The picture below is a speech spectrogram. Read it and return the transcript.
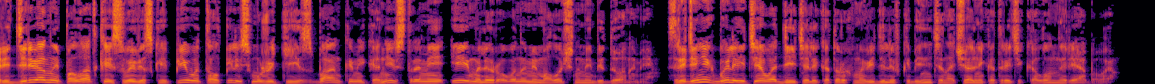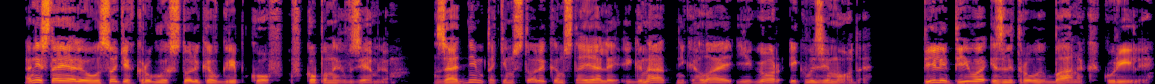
Перед деревянной палаткой с вывеской пива толпились мужики с банками, канистрами и эмалированными молочными бидонами. Среди них были и те водители, которых мы видели в кабинете начальника третьей колонны Рябова. Они стояли у высоких круглых столиков грибков, вкопанных в землю. За одним таким столиком стояли Игнат, Николай, Егор и Квазимода. Пили пиво из литровых банок, курили.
